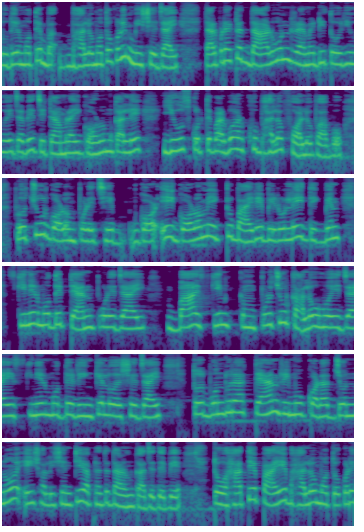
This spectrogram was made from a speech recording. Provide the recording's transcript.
দুধের মধ্যে ভালো মতো করে মিশে যায়। তারপরে একটা দারুণ রেমেডি তৈরি হয়ে যাবে, যেটা আমরা এই গরমকালে ইউজ করতে পারব আর খুব ভালো ফলও পাবো। প্রচুর গরম পড়েছে। এই গরমে একটু বাইরে বেরোলেই দেখবেন স্কিনের মধ্যে ট্যান পড়ে যায় বা স্কিন প্রচুর কালো হয়ে যায়, স্কিনের মধ্যে রিঙ্কেলও এসে যায়। তো বন্ধুরা, ট্যান রিমুভ করার জন্য এই সলিউশনটি আপনাদের দারুণ কাজে দেবে। তো হাতে পায়ে ভালো মতো করে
